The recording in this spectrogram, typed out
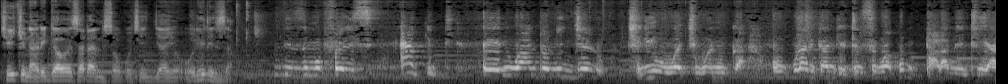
kiikyo naligaweesa tandisa okukijjayo? Oliriza mu face act eri wantoni jeno kiri owakiwanuka okulabika nti etesebwako mu palamenti ya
